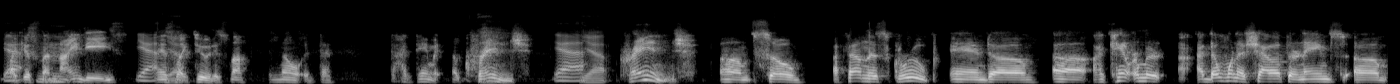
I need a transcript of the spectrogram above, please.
yeah. like it's the Mhm. 90s yeah. and it's Yeah. like, dude, it's not. No, it, that. God damn it, no, cringe, yeah. Yeah. cringe. Um, so I found this group, and um uh, I can't remember. I- I don't want to shout out their names. Um,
